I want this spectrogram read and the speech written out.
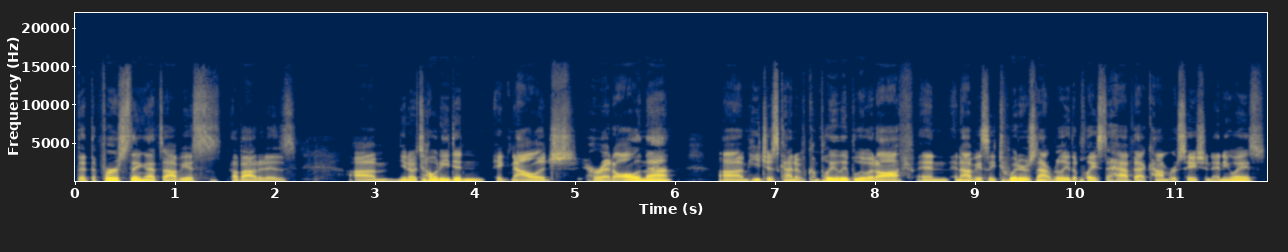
that the first thing that's obvious about it is, um, you know, Tony didn't acknowledge her at all in that. Um, he just kind of completely blew it off, and and obviously Twitter's not really the place to have that conversation, anyways.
